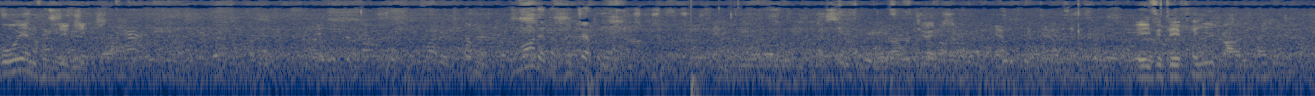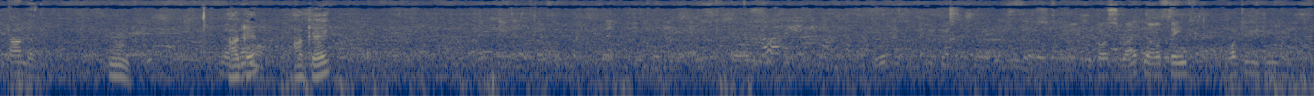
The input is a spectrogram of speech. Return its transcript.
와우 와우 와우. Et ils étaient effrayés par 음. 오케이. 오케이. Because right now think, what do you do?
